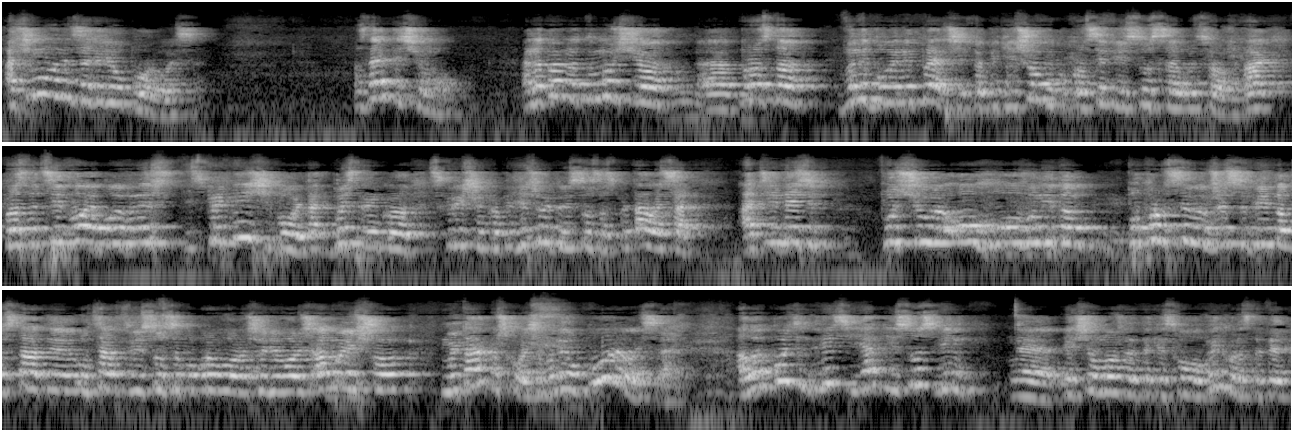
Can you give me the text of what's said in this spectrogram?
А чому вони взагалі обурилися? Знаєте чому? А напевно тому, що е, просто вони були не перші, хто підійшов і попросив Ісуса у цьому. Так? Просто ці двоє були вони спритніші були, так бистренько, скришенько підійшли до Ісуса, спиталися, а ті десять почули, ого, вони там попросили вже собі там стати у царстві Ісуса по праворуч ліворуч, а ми що? Ми також хочемо. Вони обурилися. Але потім дивіться, як Ісус Він, е, якщо можна таке слово використати,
